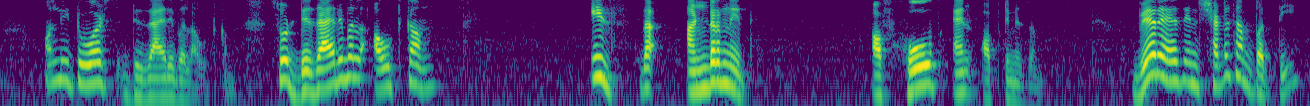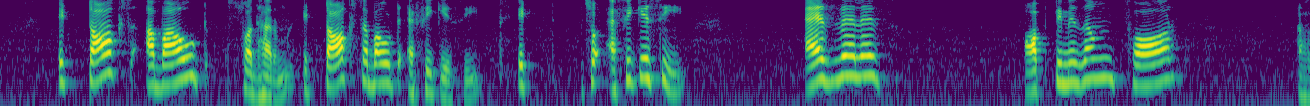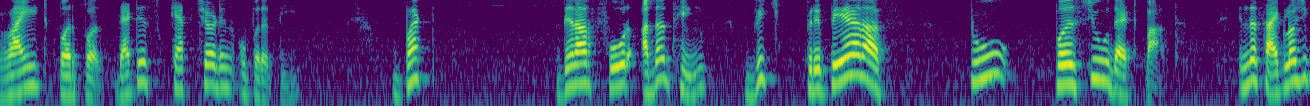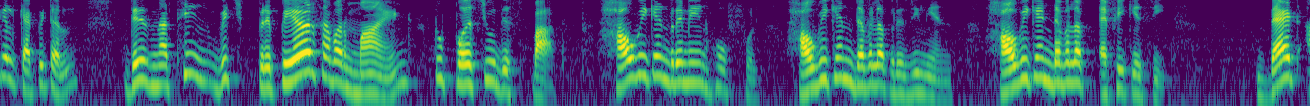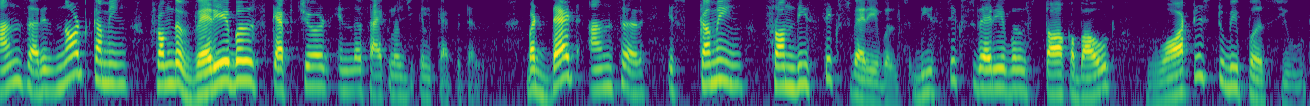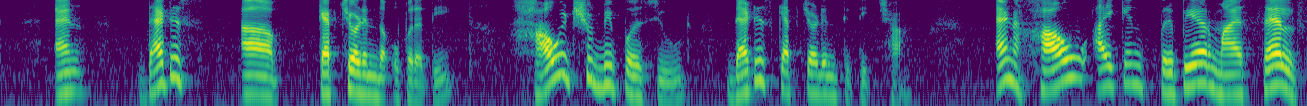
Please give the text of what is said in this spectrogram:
only towards desirable outcome. So, desirable outcome is the underneath of hope and optimism. Whereas, in Shatasampatti it talks about swadharma, it talks about efficacy, it so efficacy as well as optimism for right purpose that is captured in Uparati, but there are four other things which prepare us to pursue that path. In the psychological capital, there is nothing which prepares our mind to pursue this path. How we can remain hopeful, how we can develop resilience, how we can develop efficacy, that answer is not coming from the variables captured in the psychological capital, but that answer is coming from these 6 variables. These 6 variables talk about what is to be pursued and that is uh, captured in the Uparati, how it should be pursued that is captured in Titiksha and how I can prepare myself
